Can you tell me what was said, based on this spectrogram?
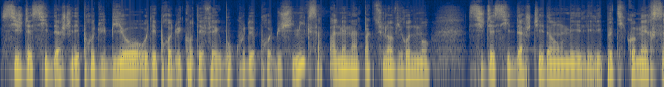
Si je décide d'acheter des produits bio ou des produits qui ont été faits avec beaucoup de produits chimiques, ça n'a pas le même impact sur l'environnement. Si je décide d'acheter dans les petits commerces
